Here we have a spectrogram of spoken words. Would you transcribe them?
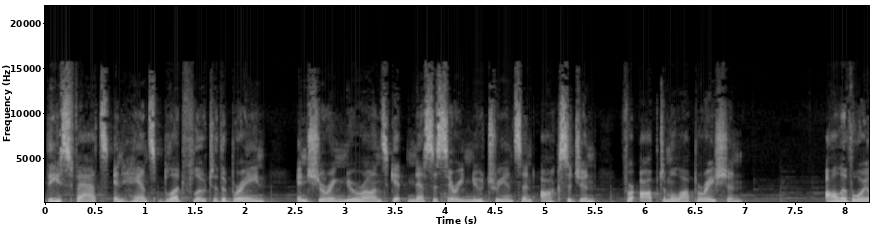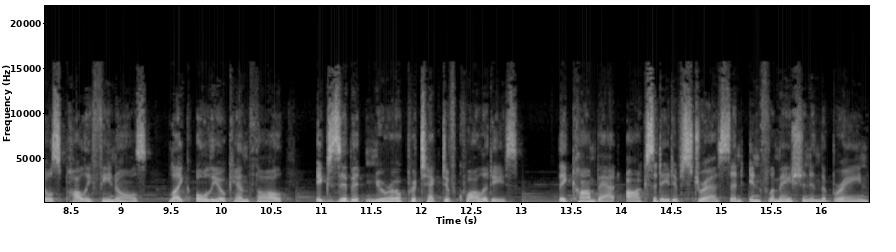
these fats enhance blood flow to the brain, ensuring neurons get necessary nutrients and oxygen for optimal operation. Olive oil's polyphenols, like oleocanthal, exhibit neuroprotective qualities. They combat oxidative stress and inflammation in the brain,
